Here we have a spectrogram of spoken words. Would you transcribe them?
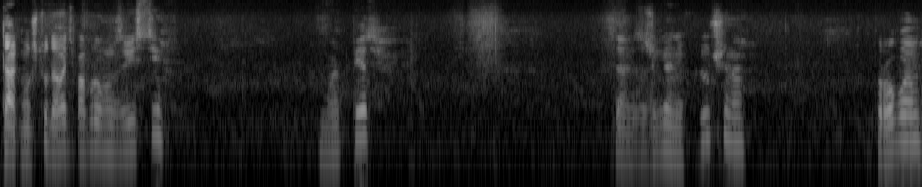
Так, ну что, давайте попробуем завести мопед. Так, зажигание включено. Пробуем.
